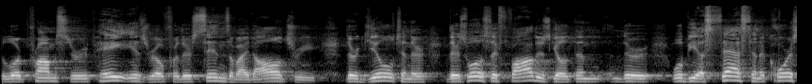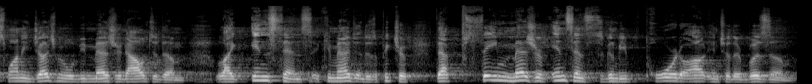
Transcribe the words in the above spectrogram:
The Lord promised to repay Israel for their sins of idolatry, their guilt, and their, as well as their father's guilt. Then there will be assessed, and a corresponding judgment will be measured out to them, like incense. You can imagine there's a picture of that same measure of incense is going to be poured out into their bosom.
